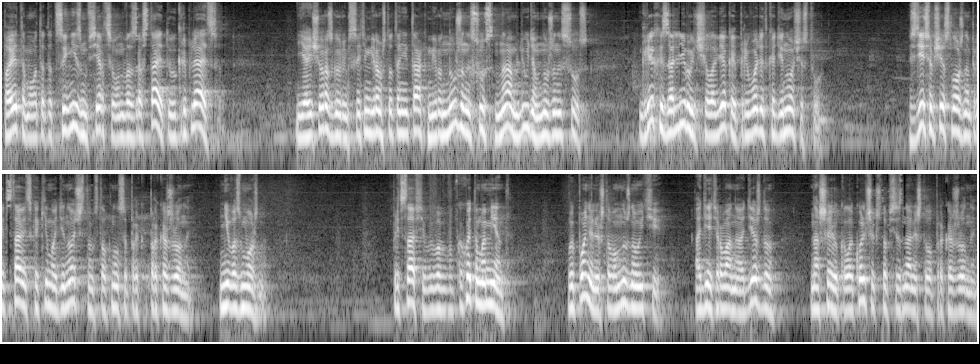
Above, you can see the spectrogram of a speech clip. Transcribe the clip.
Поэтому вот этот цинизм в сердце, он возрастает и укрепляется. Я еще раз говорю, с этим миром что-то не так. Миру нужен Иисус, нам, людям, нужен Иисус. Грех изолирует человека и приводит к одиночеству – Здесь вообще сложно представить, с каким одиночеством столкнулся прокаженный. Невозможно. Представьте, вы в какой-то момент вы поняли, что вам нужно уйти, одеть рваную одежду, на шею колокольчик, чтобы все знали, что вы прокаженный,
